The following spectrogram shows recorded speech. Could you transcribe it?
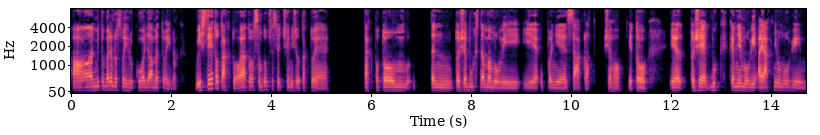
ale my to bereme do svých rukou a děláme to jinak jestli je to takto, a já to jsem to přesvědčený, že to takto je, tak potom ten, to, že Bůh s náma mluví, je úplně základ všeho. Je to, je to, že Bůh ke mně mluví a já k němu mluvím,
